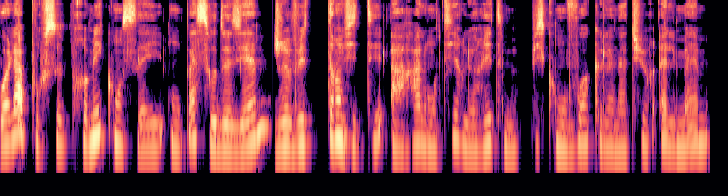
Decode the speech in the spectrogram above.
Voilà pour ce premier conseil. On passe au deuxième. Je vais t'inviter à ralentir le rythme, puisqu'on voit que la nature elle-même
